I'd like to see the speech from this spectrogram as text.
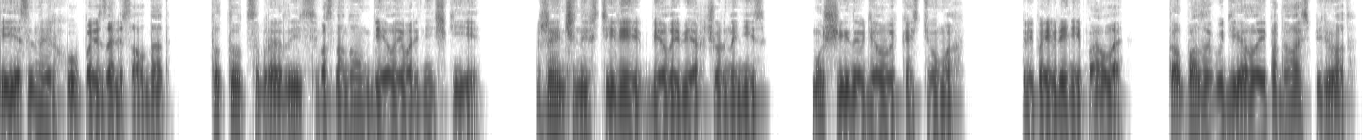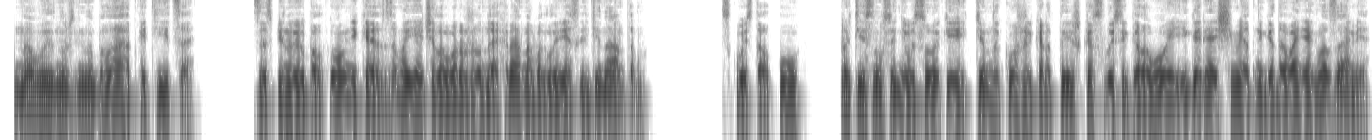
И если наверху повязали солдат, то тут собрались в основном белые воротнички. Женщины в стиле белый верх, черный низ, мужчины в деловых костюмах. При появлении Павла толпа загудела и подалась вперед, но вынуждена была откатиться. За спиной у полковника замаячила вооруженная охрана во главе с лейтенантом. Сквозь толпу протиснулся невысокий, темнокожий коротышка с лысой головой и горящими от негодования глазами.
